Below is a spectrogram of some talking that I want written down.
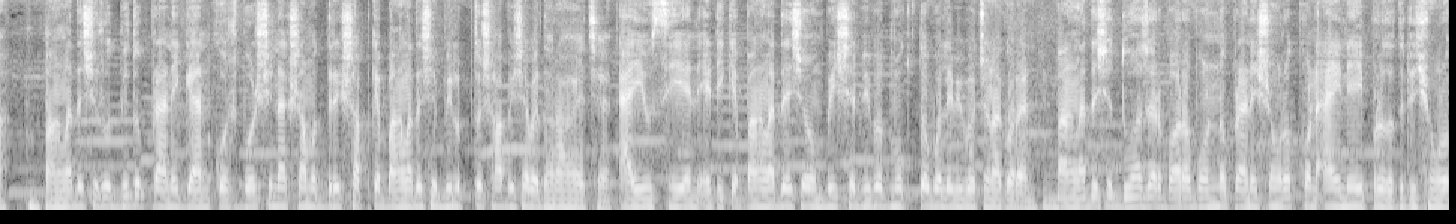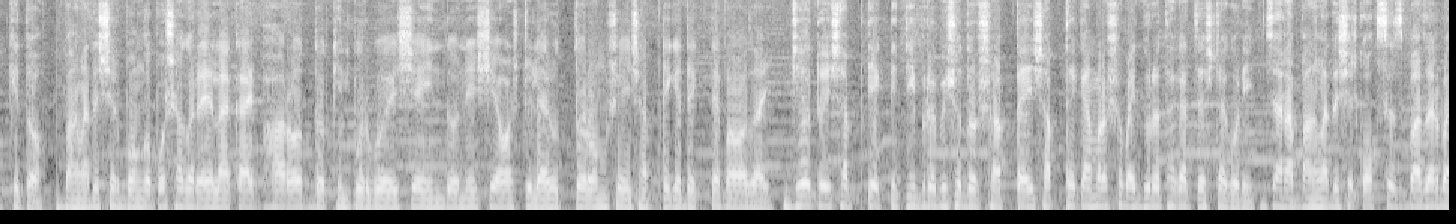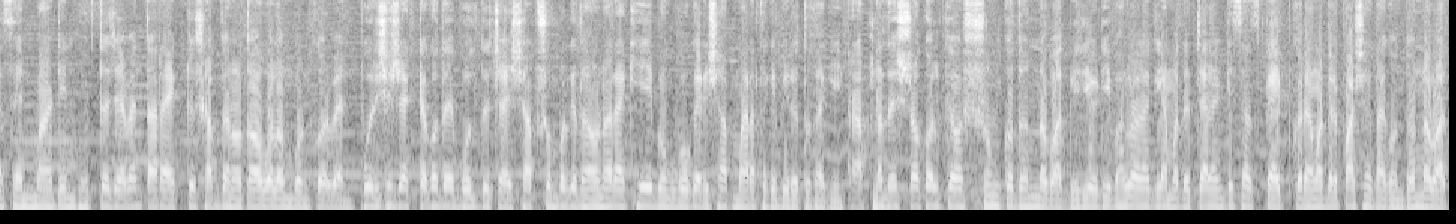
বাংলাদেশের উদ্ভিদ ও প্রাণী জ্ঞান কোষ বর্ষিনাক সামুদ্রিক সাপকে বাংলাদেশে বিলুপ্ত সাপ হিসেবে ধরা হয়েছে। আইইউসিএন এটিকে বাংলাদেশ এবং বিশ্বের বিপদ মুক্ত বলে বিবেচনা করেন। বাংলাদেশের দু হাজার বন্য প্রাণী সংরক্ষণ আইনে এই প্রজাতিটি সংরক্ষিত। বাংলাদেশের বঙ্গোপসাগর এলাকায় ভারত, দক্ষিণ পূর্ব এশিয়া, ইন্দোনেশিয়া, অস্ট্রেলিয়ার উত্তর অংশে এই সাপটিকে দেখতে পাওয়া যায়। যেহেতু এই সাপটি একটি তীব্র বিষধর সাপ, তাই এই সাপ থেকে আমরা সবাই দূরে থাকার চেষ্টা করি। যারা বাংলাদেশের কক্সেস বাজার বা সেন্ট মার্টিন ঘুরতে যাবেন, তারা একটু সাবধানতা অবলম্বন করবেন। পরিশেষে একটা কথাই বলতে চাই, সাপ সম্পর্কে ধারণা রাখি এবং উপকারী সাপ মারা থেকে বিরত থাকি। আর আপনাদের সকলকে অসংখ্য ধন্যবাদ। ভিডিওটি ভালো লাগলে আমাদের চ্যানেলটি সাবস্ক্রাইব করে আমাদের পাশে থাকুন। ধন্যবাদ।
